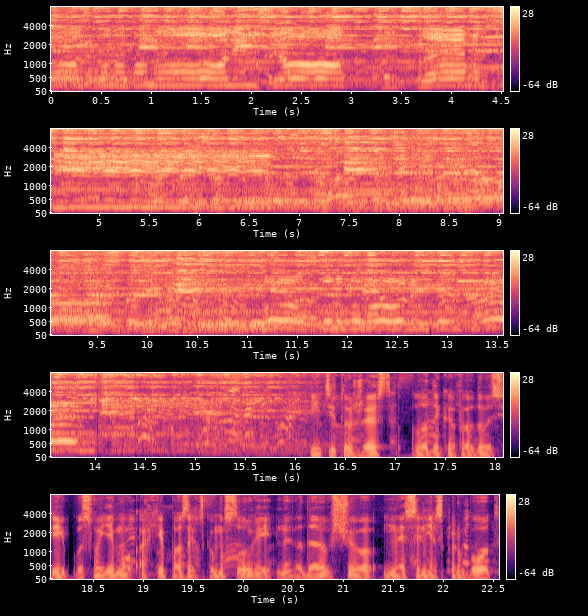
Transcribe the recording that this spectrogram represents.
Господу помолимся, сердцем всім. Кінці торжеств владика Феодосій у своєму архіпазарському слові нагадав, що несення скорбот,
